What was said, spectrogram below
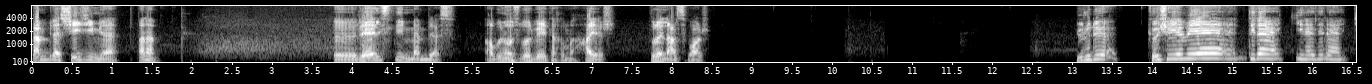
ben biraz şeyciyim ya. Anam. E, realistliyim ben biraz. Abone ol Spor B takımı. Hayır. Turenar Spor. Yürüdü. Köşeye mi? Direkt. Yine direkt.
